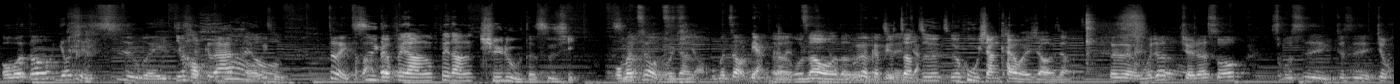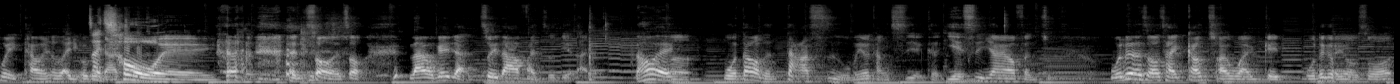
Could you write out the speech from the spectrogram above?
我们都有点视为你好跟他同一组，对，是一个非常非常屈辱的事情。我们只有自己哦，我们只有两个人，我知道，我的，没有跟别人讲，就是就是互相开玩笑这样子。对对，我就觉得说。是不是就是就会开玩笑说，哎，你会再臭哎，很臭很臭。来，我跟你讲，最大的反折点来了。然后哎，我到了大四，我们有堂实验课，也是一样要分组。我那个时候才刚传完给我那个朋友说，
